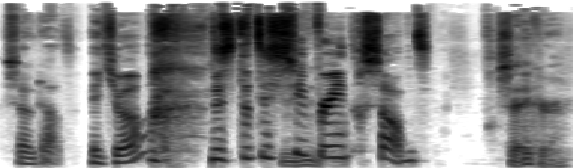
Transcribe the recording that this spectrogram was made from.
Zo dat, weet je wel? Dus dat is super interessant. Zeker.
